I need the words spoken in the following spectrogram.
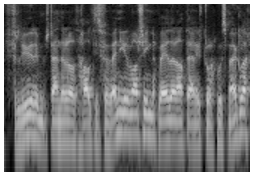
verlieren, im Ständerat halte ich es für weniger wahrscheinlich, Wähleranteil ist durchaus möglich,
